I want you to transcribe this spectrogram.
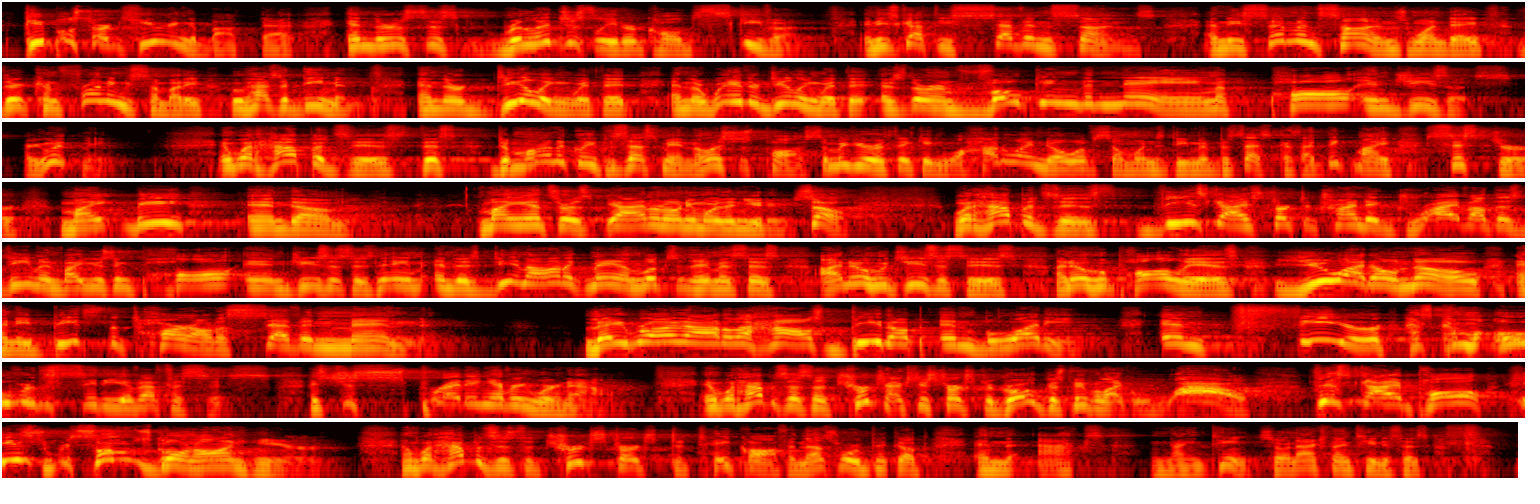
People start hearing about that, and there's this religious leader called Sceva, and he's got these seven sons. And these seven sons, one day, they're confronting somebody who has a demon, and they're dealing with it, and the way they're dealing with it is they're invoking the name Paul and Jesus. Are you with me? And what happens is this demonically possessed man. Now let's just pause. Some of you are thinking, well, how do I know if someone's demon possessed? Because I think my sister might be. And um, my answer is, yeah, I don't know any more than you do. So what happens is these guys start to try to drive out this demon by using Paul and Jesus' name. And this demonic man looks at him and says, I know who Jesus is. I know who Paul is. You, I don't know. And he beats the tar out of seven men. They run out of the house, beat up and bloody. And fear has come over the city of Ephesus. It's just spreading everywhere now. And what happens is the church actually starts to grow because people are like, wow, this guy, Paul, he's something's going on here. And what happens is the church starts to take off, and that's where we pick up in Acts 19. So in Acts 19, it says,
